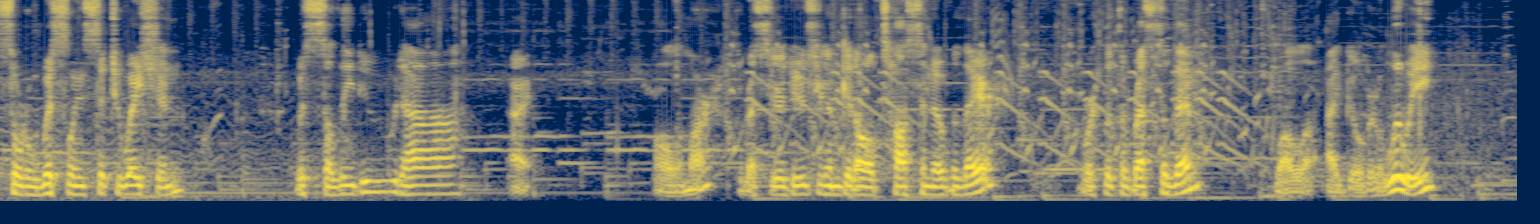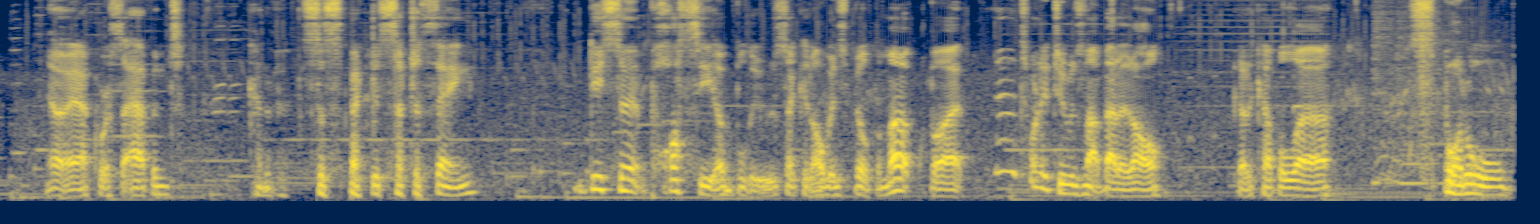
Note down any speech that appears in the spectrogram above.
sort of whistling situation. Whistly doo da. Alright. Olimar. The rest of your dudes are gonna get all tossed in over there. Work with the rest of them while I go over to Louie. Oh yeah, of course that happened. Kind of suspected such a thing. Decent posse of blues. I could always build them up, but eh, 22 is not bad at all. Got a couple uh sputtle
